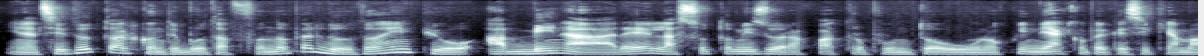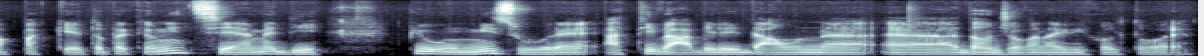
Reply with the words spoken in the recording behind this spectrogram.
innanzitutto al contributo a fondo perduto e in più abbinare la sottomisura 4.1, quindi ecco perché si chiama pacchetto, perché è un insieme di più misure attivabili da un, eh, da un giovane agricoltore.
